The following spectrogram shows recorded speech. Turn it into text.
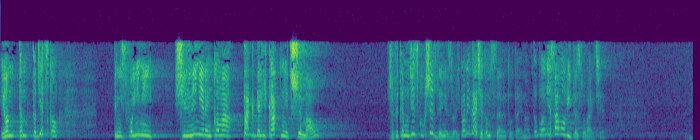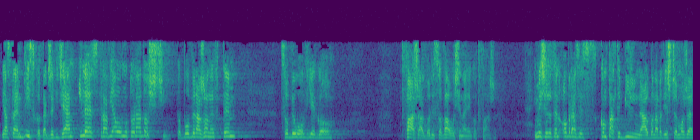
I on tam, to dziecko tymi swoimi silnymi rękoma tak delikatnie trzymał, żeby temu dziecku krzywdy nie zrobić. Pamiętacie tą scenę tutaj? No, to było niesamowite, słuchajcie. Ja stałem blisko, także widziałem, ile sprawiało mu to radości. To było wyrażone w tym, co było w jego twarzy, albo rysowało się na jego twarzy. I myślę, że ten obraz jest kompatybilny, albo nawet jeszcze może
